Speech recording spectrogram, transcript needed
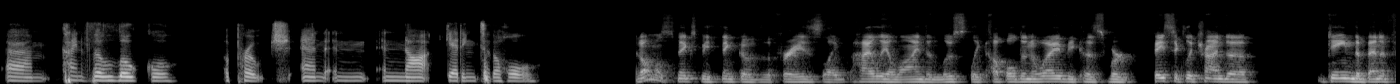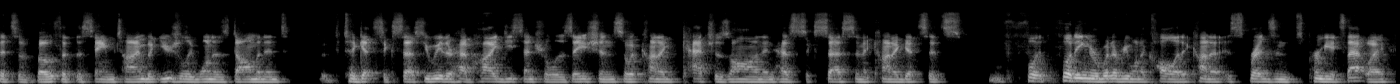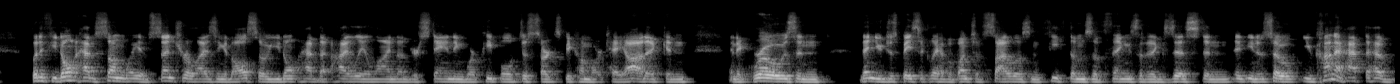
um, kind of the local approach and, and and not getting to the whole. It almost makes me think of the phrase like highly aligned and loosely coupled in a way because we're basically trying to gain the benefits of both at the same time but usually one is dominant to get success. You either have high decentralization so it kind of catches on and has success and it kind of gets its foot footing or whatever you want to call it. It kind of spreads and permeates that way but if you don't have some way of centralizing it also you don't have that highly aligned understanding where people just starts to become more chaotic and and it grows and then you just basically have a bunch of silos and fiefdoms of things that exist. And, and you know so you kind of have to have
